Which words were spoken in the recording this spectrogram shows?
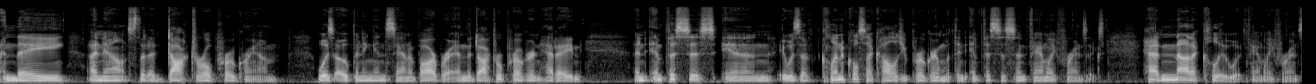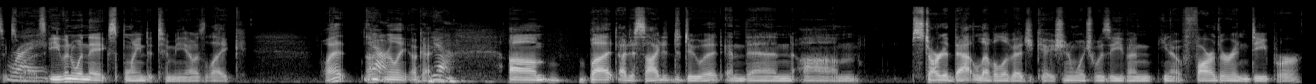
and they announced that a doctoral program was opening in Santa Barbara, and the doctoral program had a an emphasis in it was a clinical psychology program with an emphasis in family forensics. Had not a clue what family forensics was. Even when they explained it to me, I was like, "What? Not yeah. really? Okay." Yeah. but I decided to do it, and then um, started that level of education, which was even you know farther and deeper.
